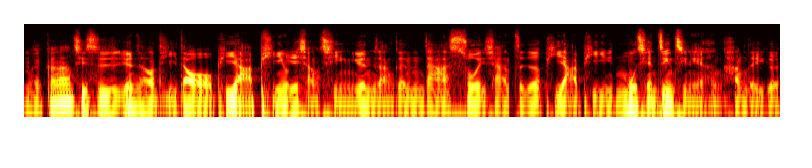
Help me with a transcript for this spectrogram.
对，刚刚其实院长有提到 PRP，也想请院长跟大家说一下，这个 PRP 目前近几年很夯的一个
